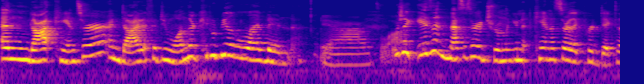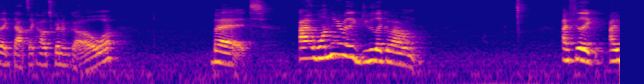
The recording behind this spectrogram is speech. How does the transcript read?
and got cancer and died at fifty one, their kid would be eleven. Yeah, that's a lot. Which like isn't necessarily true. and, Like you can't necessarily like predict like that's like how it's gonna go. But I one thing I really do like about I feel like I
